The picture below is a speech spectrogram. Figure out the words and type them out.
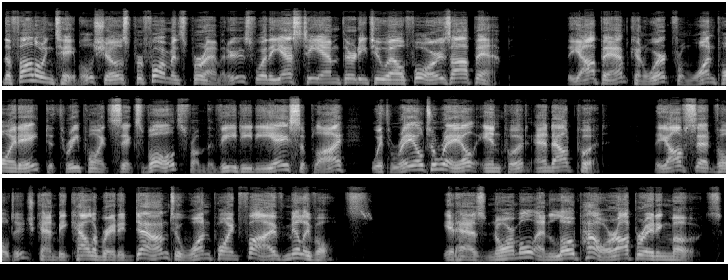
The following table shows performance parameters for the STM32L4's op-amp. The op-amp can work from 1.8 to 3.6 volts from the VDDA supply with rail-to-rail -rail input and output. The offset voltage can be calibrated down to 1.5 millivolts. It has normal and low power operating modes.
